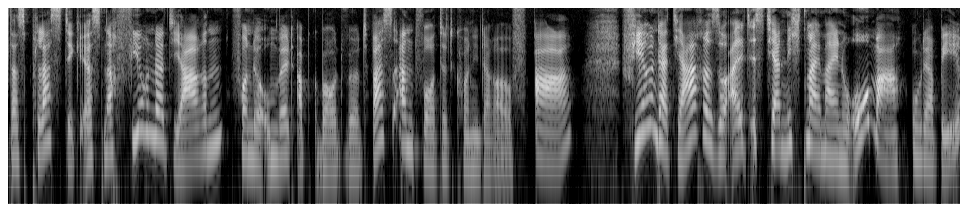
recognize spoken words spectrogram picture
dass Plastik erst nach 400 Jahren von der Umwelt abgebaut wird. Was antwortet Conny darauf? A. 400 Jahre, so alt ist ja nicht mal meine Oma. Oder B.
